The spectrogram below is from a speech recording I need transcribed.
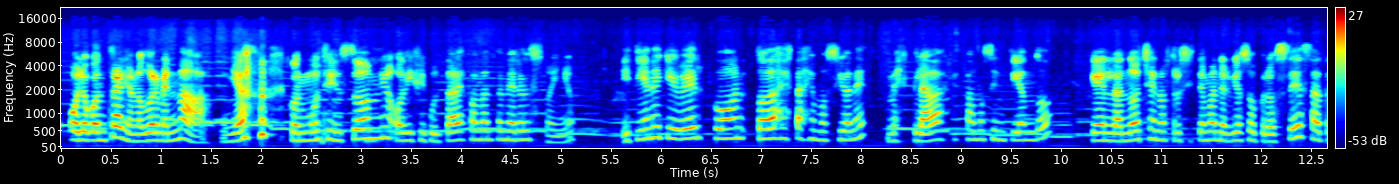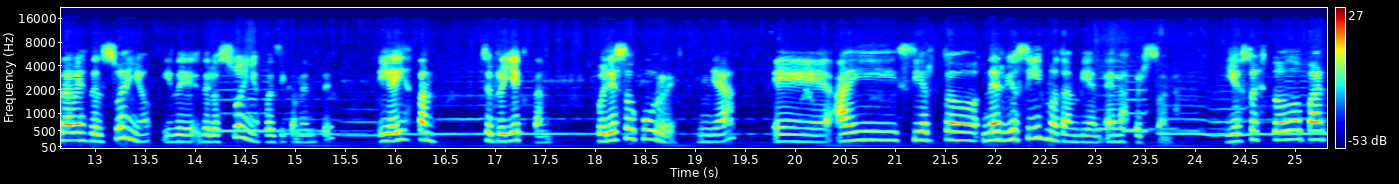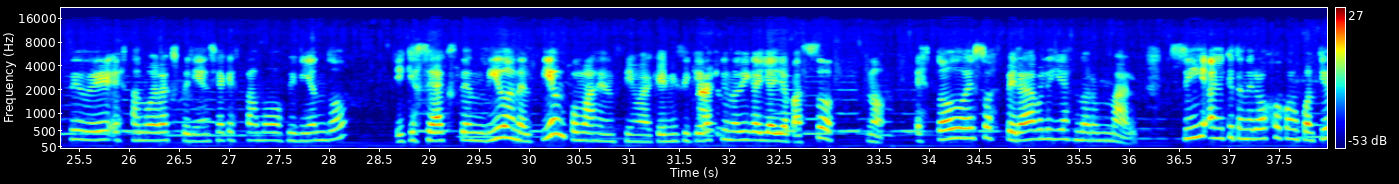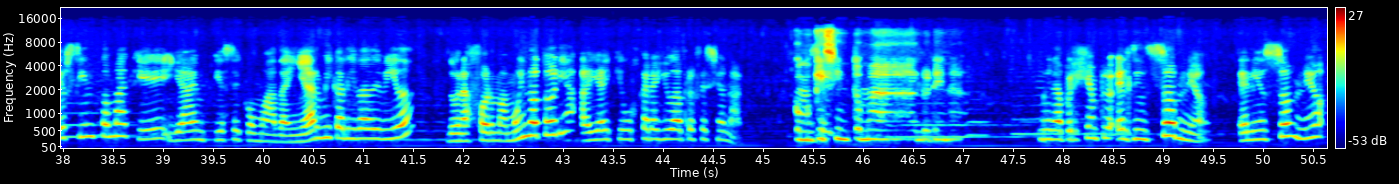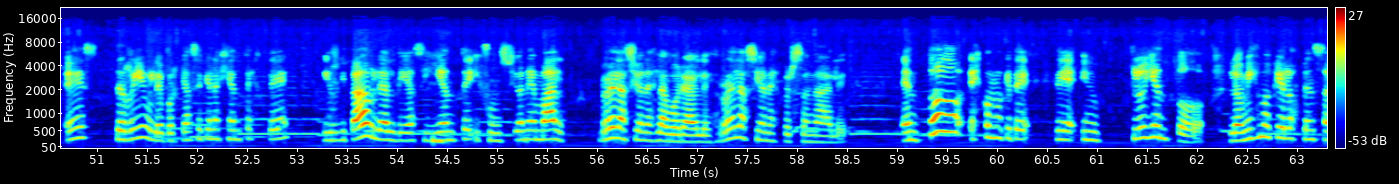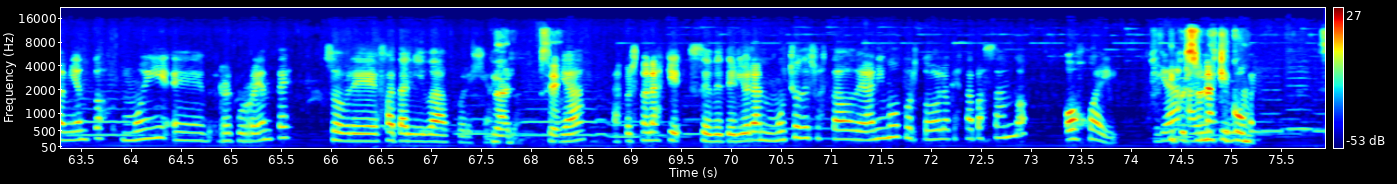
o lo contrario, no duermen nada, ¿ya? con mucho insomnio o dificultades para mantener el sueño. Y tiene que ver con todas estas emociones mezcladas que estamos sintiendo que en la noche nuestro sistema nervioso procesa a través del sueño y de, de los sueños básicamente, y ahí están, se proyectan. Por eso ocurre, ¿ya? Eh, hay cierto nerviosismo también en las personas. Y eso es todo parte de esta nueva experiencia que estamos viviendo y que se ha extendido en el tiempo más encima, que ni siquiera es que uno diga ya, ya pasó. No, es todo eso esperable y es normal. Sí hay que tener ojo con cualquier síntoma que ya empiece como a dañar mi calidad de vida de una forma muy notoria, ahí hay que buscar ayuda profesional. ¿Cómo qué síntoma, Lorena? Mira, por ejemplo, el insomnio. El insomnio es terrible porque hace que la gente esté irritable al día siguiente y funcione mal relaciones laborales, relaciones personales. En todo es como que te, te influye en todo. Lo mismo que los pensamientos muy eh, recurrentes sobre fatalidad, por ejemplo. Claro, sí. ¿Ya? Las personas que se deterioran mucho de su estado de ánimo por todo lo que está pasando, ojo ahí. ¿ya? Y personas que, que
